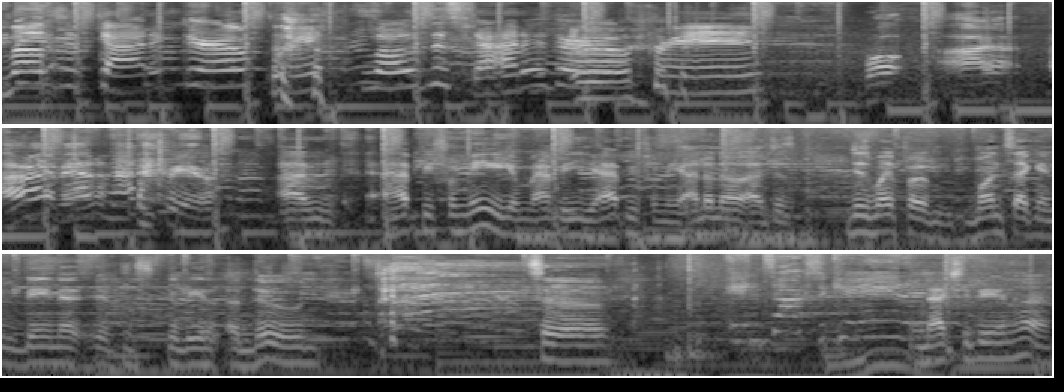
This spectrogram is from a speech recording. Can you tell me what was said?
Moses got a girlfriend. Moses got a uh. girlfriend. Well, I, all right, man. I'm happy for you. I'm happy for me. I'm happy you're happy for me. I don't know. I just just went for one second being that it's could be a dude to and actually being her.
